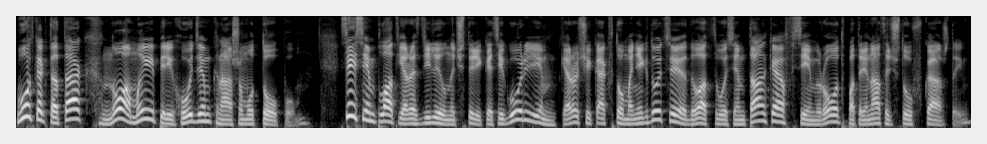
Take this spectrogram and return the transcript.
Вот как-то так, ну а мы переходим к нашему топу. Все 7 плат я разделил на 4 категории, короче как в том анекдоте, 28 танков, 7 рот, по 13 штук в каждой.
